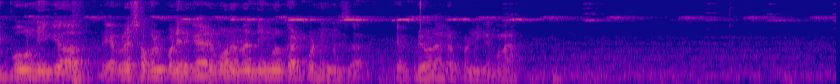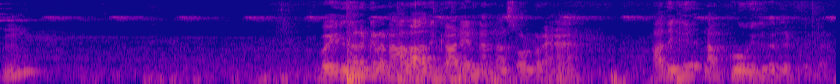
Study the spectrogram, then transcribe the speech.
இப்போ நீங்கள் ஏற்கனவே ஷஃபிள் பண்ணியிருக்கேன். ஒன்று நீங்களும் கட் பண்ணுங்கள் சார் எப்படி வேணால் கட் பண்ணிக்கோங்களேன். ம்? இப்போ இதில் இருக்கிற நாலாவது கார்டு என்னன்னு நான் சொல்கிறேன் அதுக்கு நான் க்ளூ இதுலேருந்து எடுத்துக்கிறேன்.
